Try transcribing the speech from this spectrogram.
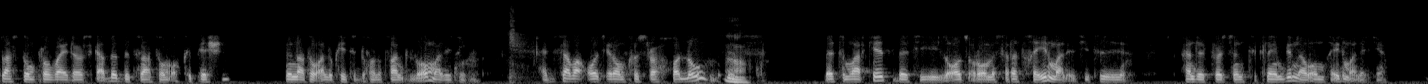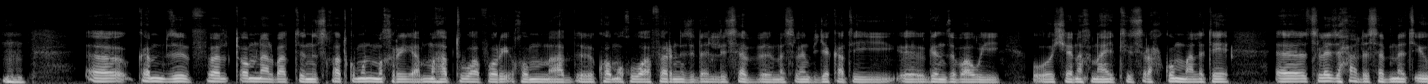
ፕላስ ቶም ፕሮቫይደርስ ካብ በብቲ ናቶም ኦኪፔሽን ንናቶም ኣሎኬት ድኾነ ፋንድ ኣለዎ ማለት እዩ ሕዚ ሰባ ቆፂሮም ክስርሑ ከለዉ በቲ ማርኬት በቲ ዝቆፀሮ መሰረት ኸይድ ማለት እዩ ሃንድረድ ፐርሰንት ክሌም ግን ናብኦም ኸይድ ማለት እያ ከም ዝፈልጦ ምናልባት ንስኻትኩም እውን ምኽሪ ኣብ መሃብ ትዋፈሩ ኢኹም ኣብ ከምኡ ክዋፈር ንዝደሊ ሰብ መስለን ብጀካቲ ገንዘባዊ ሸነኽ ናይቲ ስራሕኩም ማለት እየ ስለዚ ሓደ ሰብ መፅኡ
